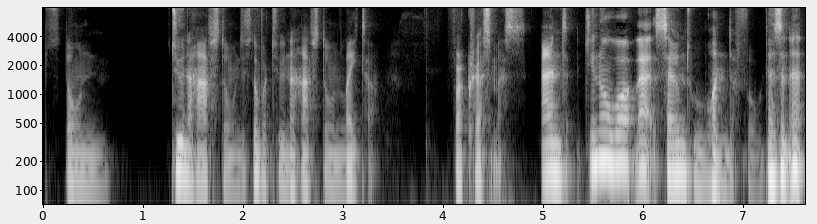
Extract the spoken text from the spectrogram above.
stone, two and a half stone, just over two and a half stone lighter for Christmas. And do you know what? That sounds wonderful, doesn't it?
